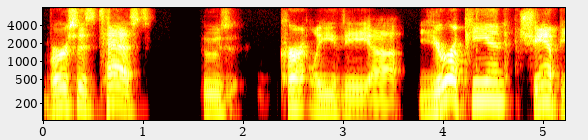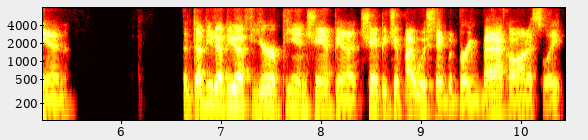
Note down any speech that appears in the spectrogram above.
versus Test, who's currently the uh, European champion, the WWF European champion, a championship I wish they would bring back, honestly.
